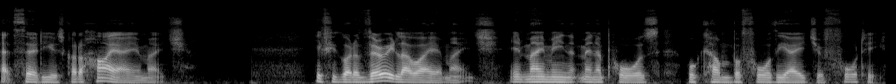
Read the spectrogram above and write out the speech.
at 30 who's got a high AMH. If you've got a very low AMH, it may mean that menopause will come before the age of 40.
